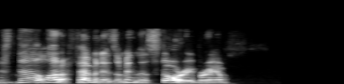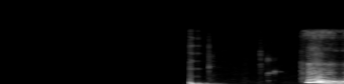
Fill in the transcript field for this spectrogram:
there's not a lot of feminism in this story, Bram. Hmm.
